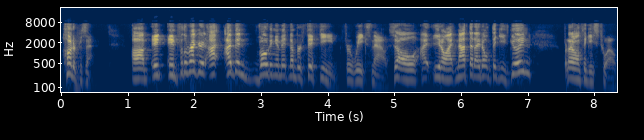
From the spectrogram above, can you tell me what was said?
hundred percent. Um, and, and for the record, I, I've been voting him at number 15 for weeks now. So I, you know, I, not that I don't think he's good, but I don't think he's 12.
